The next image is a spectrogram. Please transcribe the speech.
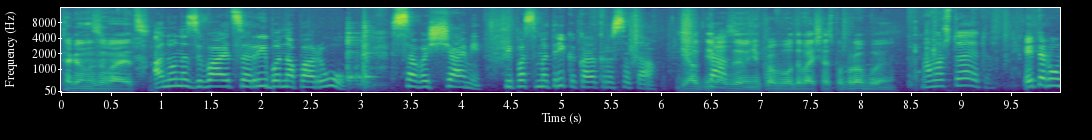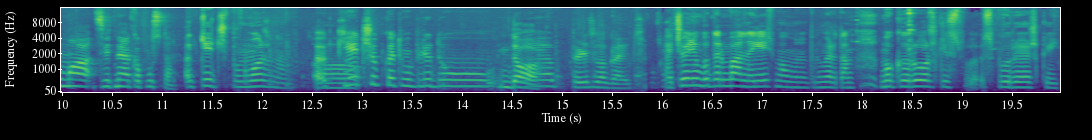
Как она называется? Оно называется рыба на пару с овощами. Ты посмотри, какая красота. Я вот ни Так. разу его не пробовал. Давай сейчас попробую. Мама, что это? Это, Рома, цветная капуста. А кетчупа можно? А Кетчуп к этому блюду Да. не предлагается. А что-нибудь нормально есть, мама? Например, там макарошки с, с пюрешкой.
